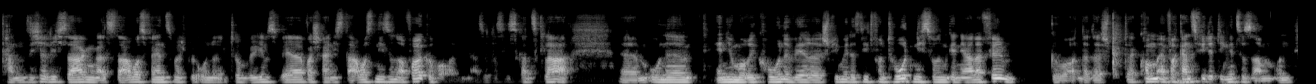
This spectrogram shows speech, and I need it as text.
kann sicherlich sagen, als Star Wars-Fan zum Beispiel ohne Tom Williams wäre wahrscheinlich Star Wars nie so ein Erfolg geworden. Also das ist ganz klar. Ähm, ohne Ennio Morricone wäre Spiel mir das Lied von Tod nicht so ein genialer Film geworden. Da, da, kommen einfach ganz viele Dinge zusammen. Und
